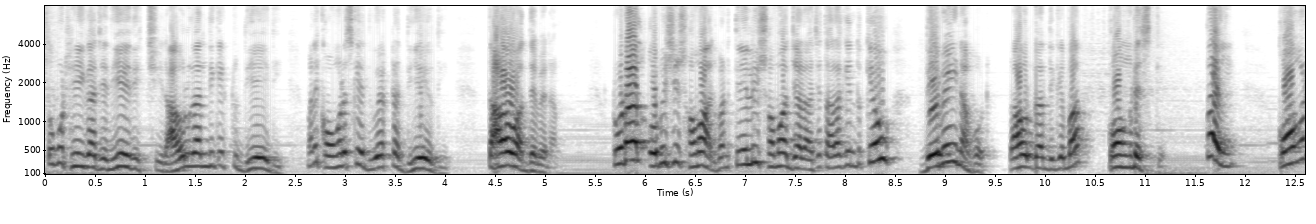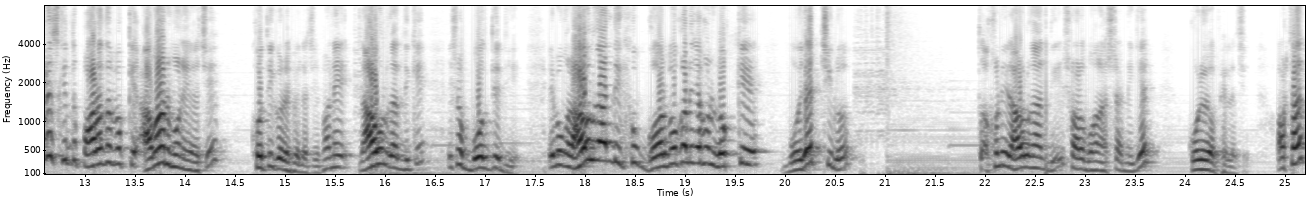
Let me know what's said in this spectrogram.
তবু ঠিক আছে দিয়ে দিচ্ছি, রাহুল গান্ধীকে একটু দিয়েই দিই মানে কংগ্রেসকে দু একটা দিয়েই দিই, তারাও আর দেবে না। টোটাল ওবিসি সমাজ মানে তেলি সমাজ যারা আছে, তারা কিন্তু কেউ দেবেই না ভোট রাহুল গান্ধীকে বা কংগ্রেসকে। তাই কংগ্রেস কিন্তু পারতপক্ষে আমার মনে হয়েছে ক্ষতি করে ফেলেছে মানে রাহুল গান্ধীকে এসব বলতে দিয়ে। এবং রাহুল গান্ধী খুব গর্ব করে যখন লোককে বোঝাচ্ছিল, তখনই রাহুল গান্ধী সর্বনাশটা নিজের করেও ফেলেছে। অর্থাৎ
